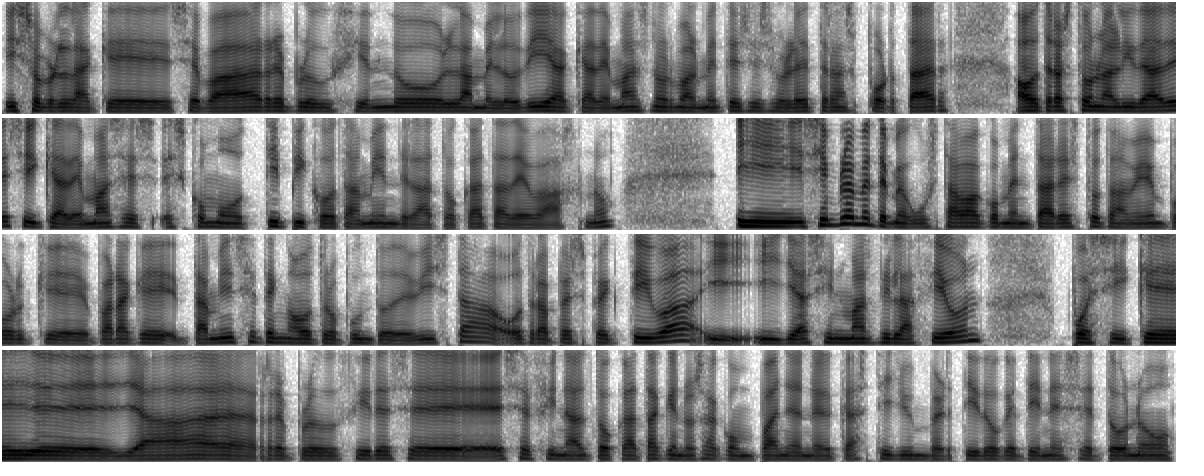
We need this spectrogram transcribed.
y sobre la que se va reproduciendo la melodía, que además normalmente se suele transportar a otras tonalidades y que además es, es como típico también de la tocata de Bach, ¿no? Y simplemente me gustaba comentar esto también porque para que también se tenga otro punto de vista, otra perspectiva y, ya sin más dilación, pues sí que eh, ya reproducir ese, ese, final tocata que nos acompaña en el castillo invertido que tiene ese tono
